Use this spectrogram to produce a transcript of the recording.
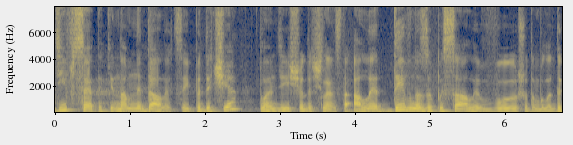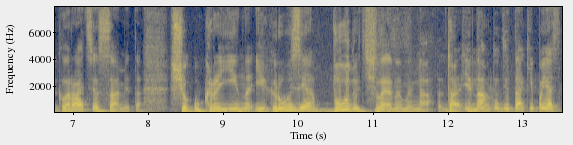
тоді все-таки нам не дали цей ПДЧ. План дій щодо членства, але дивно записали в що там була декларація саміта, що Україна і Грузія будуть членами НАТО. да? І нам тоді так і пояснять,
